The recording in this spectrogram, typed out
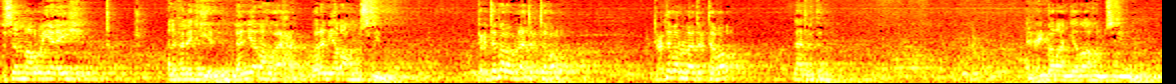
تسمى الرؤيه إيش؟ الفلكية لن يراه أحد ولن يراه مسلم تعتبر ولا تعتبر؟ تعتبر ولا تعتبر؟ لا تعتبر العبره ان يراه المسلمون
